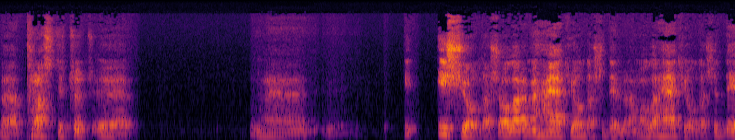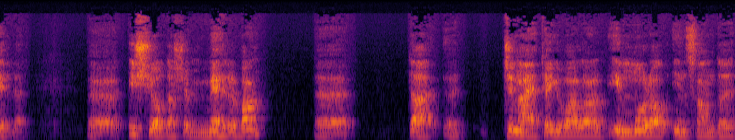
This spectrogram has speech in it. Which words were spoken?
e, prostitut e, e, iş yoldaşı, onlara mən həyat yoldaşı demirəm, onlar həyat yoldaşı deyirlər. E, iş yoldaşı Mehriban e, da e, cinayətə yuvarlanıb, immoral insandır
